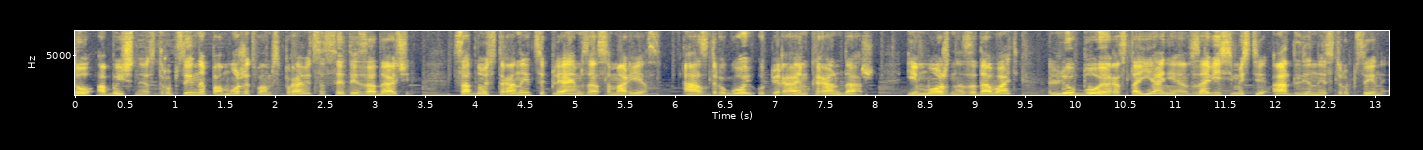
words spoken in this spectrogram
то обычная струбцина поможет вам справиться с этой задачей. С одной стороны цепляем за саморез, а с другой упираем карандаш. И можно задавать любое расстояние в зависимости от длины струбцины.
